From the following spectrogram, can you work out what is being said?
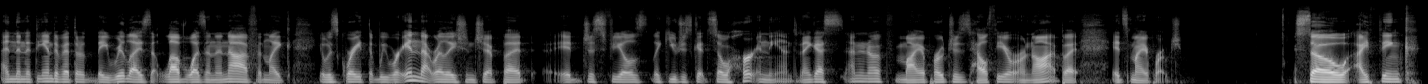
And then at the end of it, they realize that love wasn't enough. And like it was great that we were in that relationship, but it just feels like you just get so hurt in the end. And I guess, I don't know if my approach is healthier or not, but it's my approach. So I think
